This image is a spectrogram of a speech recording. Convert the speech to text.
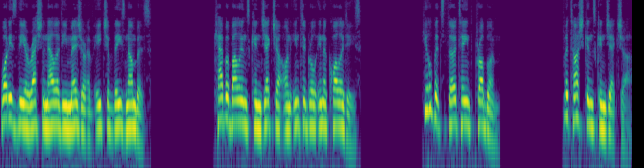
What is the irrationality measure of each of these numbers? Khabibullin's conjecture on integral inequalities Hilbert's thirteenth problem Vitushkin's conjecture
